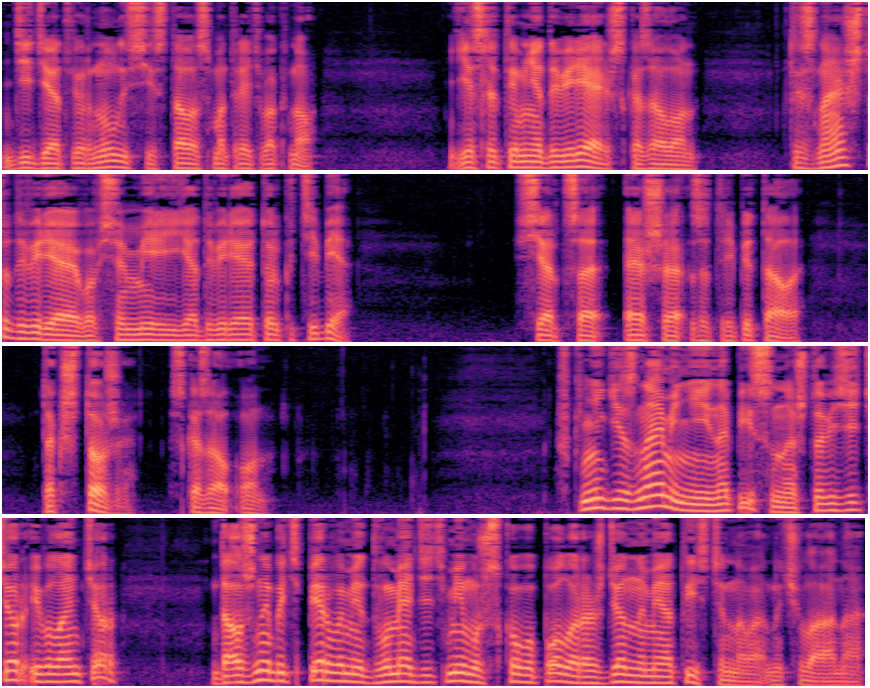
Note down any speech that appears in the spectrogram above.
Диди отвернулась и стала смотреть в окно. «Если ты мне доверяешь», — сказал он. «Ты знаешь, что доверяю? Во всем мире я доверяю только тебе». Сердце Эша затрепетало. «Так что же?» Сказал он. В книге знамений написано, что визитер и волонтер должны быть первыми двумя детьми мужского пола, рожденными от истинного, начала она.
